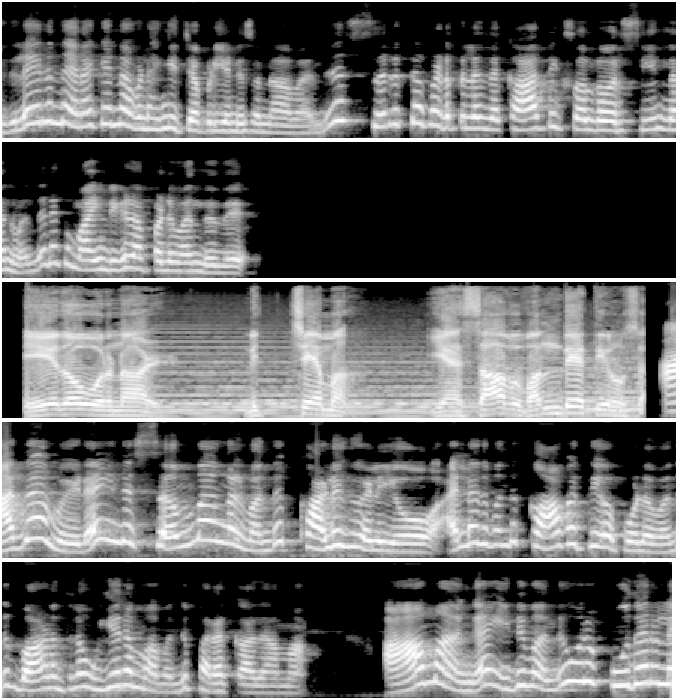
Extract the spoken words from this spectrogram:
இதுல இருந்து எனக்கு என்ன விளங்கிச்சு அப்படின்னு சொன்னா வந்து சிறுத்த படத்துல இந்த கார்த்திக் சொல்ற ஒரு சீன் தான் வந்து எனக்கு மைண்டுக்கு அப்படி வந்தது. ஏதோ ஒரு நாள் நிச்சயமா என் சாவு வந்தே தீரும் சார். அதை விட இந்த செம்பங்கள் வந்து கழுகுகளையோ அல்லது வந்து காகத்தையோ போல வந்து வானத்துல உயரமா வந்து பறக்காதாமா? ஆமாங்க இது வந்து ஒரு புதர்ல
